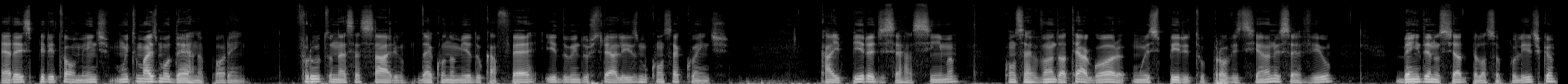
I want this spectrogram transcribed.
era espiritualmente muito mais moderna, porém fruto necessário da economia do café e do industrialismo consequente. Caipira de Serra Cima, conservando até agora um espírito provinciano e servil, bem denunciado pela sua política,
